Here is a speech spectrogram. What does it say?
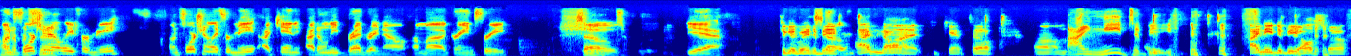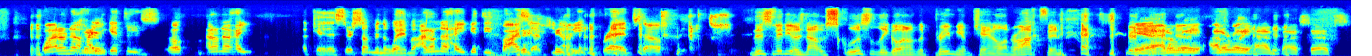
100%. Unfortunately for me, unfortunately for me, I can't. I don't eat bread right now. I'm uh, grain free. So yeah, it's a good way to be. So- I'm not. You can't tell. Um, I need to be. I need to be also. Well, I don't know how Yeah. you get these. Oh, I don't know how you. Okay, there's, there's something in the way, but I don't know how you get these biceps. You know, eating bread. So this video is now exclusively going on the premium channel on Rokfin. yeah, I don't really, I don't really have biceps,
